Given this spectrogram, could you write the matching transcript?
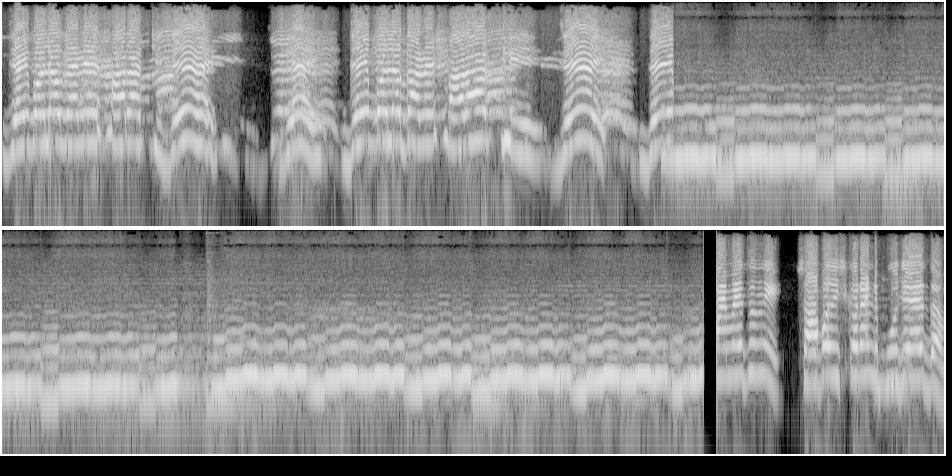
జై బోలో గణేష్ మహారాజ్ జై శాప తీసుకురండి పూజ చేద్దాం.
